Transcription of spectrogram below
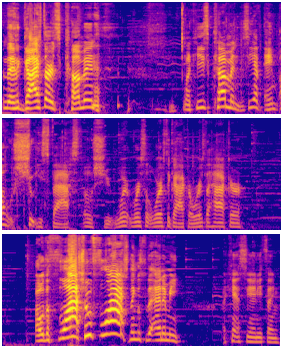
And then the guy starts coming. like, he's coming. Does he have aim? Oh, shoot. He's fast. Oh, shoot. Where, where's, the, where's the hacker? Where's the hacker? Oh, the flash! Who flashed? I think it was the enemy. I can't see anything.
